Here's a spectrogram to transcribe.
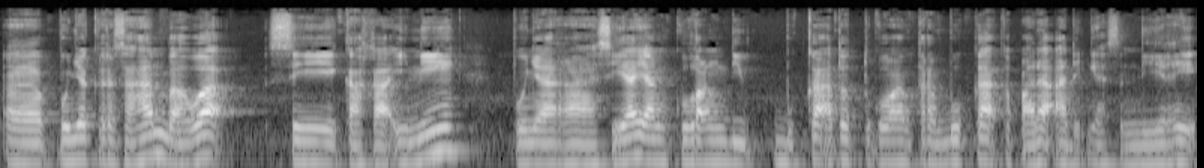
uh, punya keresahan bahwa si kakak ini punya rahasia yang kurang dibuka atau kurang terbuka kepada adiknya sendiri.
